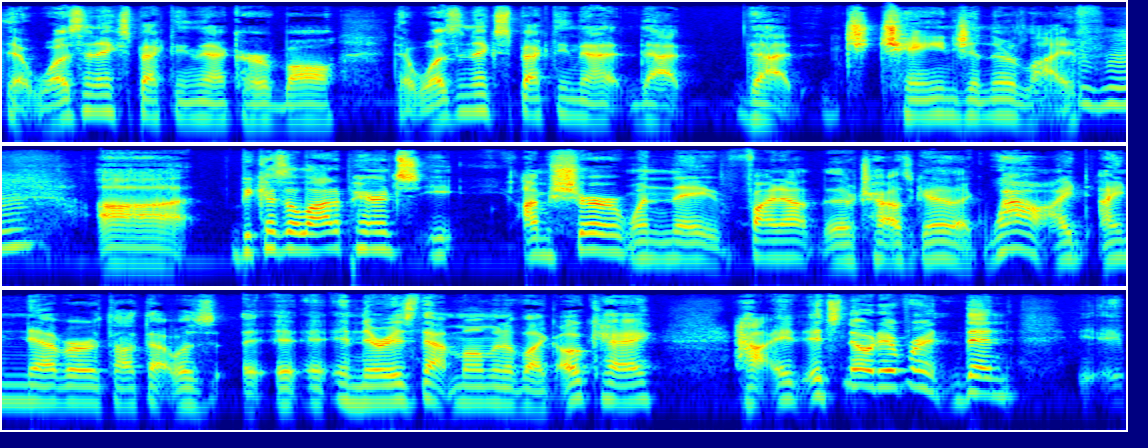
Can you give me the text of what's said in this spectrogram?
that wasn't expecting that curveball, that wasn't expecting that that that change in their life. Uh, because a lot of parents. I'm sure when they find out that their child's gay, like, wow, I, I never thought that was, and there is that moment of like, okay, how, it, it's no different than eh,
